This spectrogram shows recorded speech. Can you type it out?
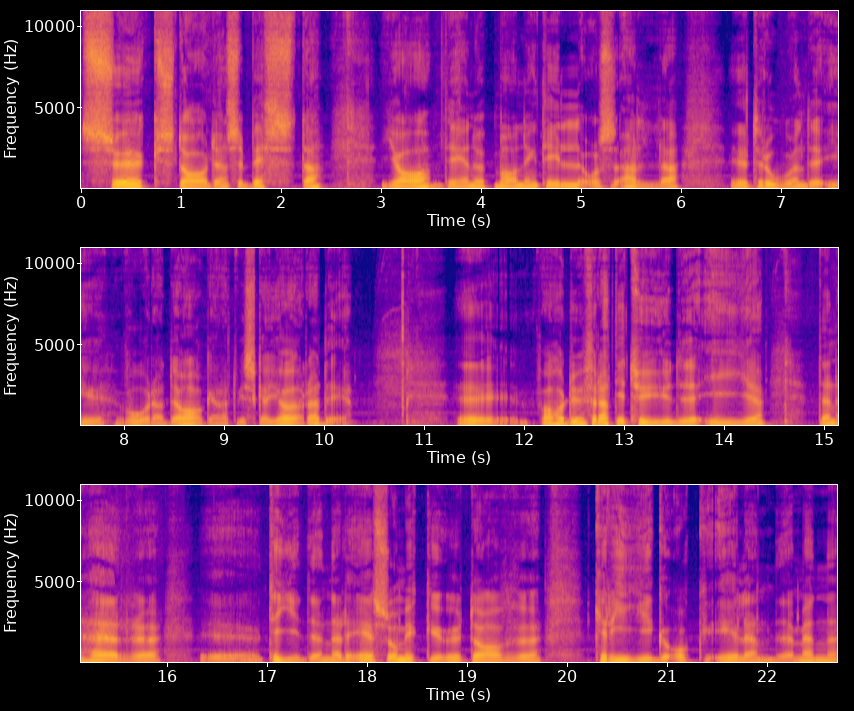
Sök stadens bästa. Ja, det är en uppmaning till oss alla eh, troende i våra dagar att vi ska göra det. Eh, vad har du för attityd i eh, den här eh, tiden när det är så mycket utav eh, krig och elände? Men eh,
